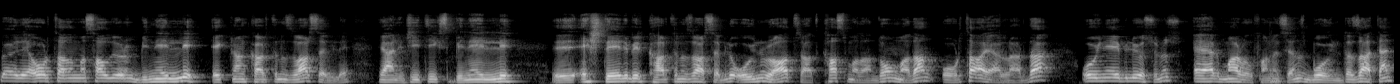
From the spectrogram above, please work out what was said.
böyle ortalama sallıyorum 1050 ekran kartınız varsa bile yani GTX 1050 e, eşdeğeri bir kartınız varsa bile oyunu rahat rahat kasmadan donmadan orta ayarlarda oynayabiliyorsunuz. Eğer Marvel fanıysanız bu oyunu da zaten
